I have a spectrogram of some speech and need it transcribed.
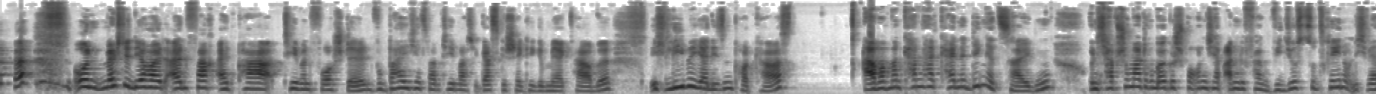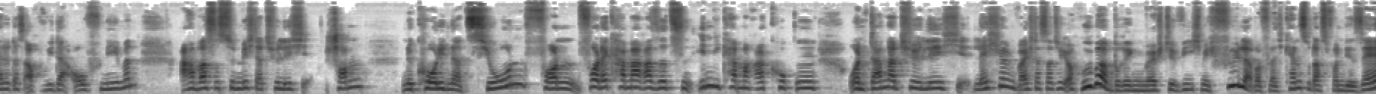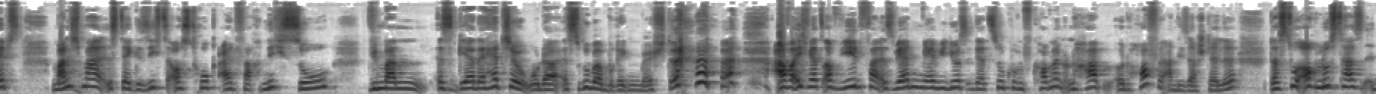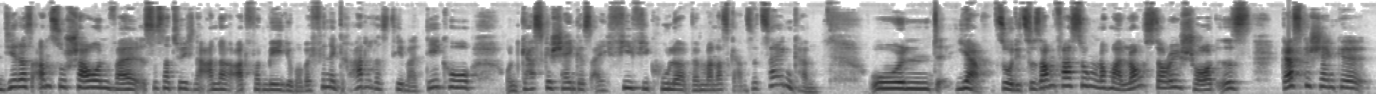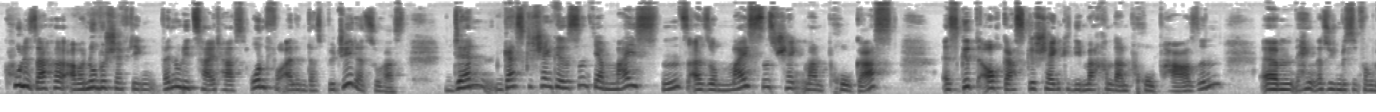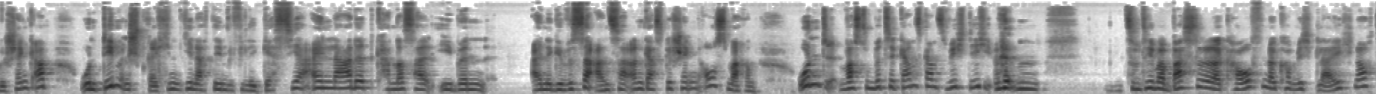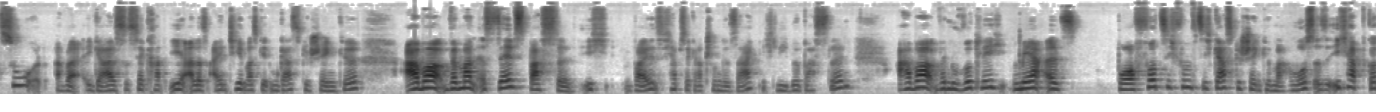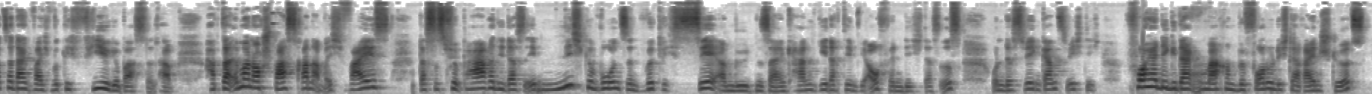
und möchte dir heute einfach ein paar Themen vorstellen, wobei ich jetzt beim Thema Gastgeschenke gemerkt habe, ich liebe ja diesen Podcast. Aber man kann halt keine Dinge zeigen. Und ich habe schon mal drüber gesprochen, ich habe angefangen, Videos zu drehen und ich werde das auch wieder aufnehmen. Aber es ist für mich natürlich schon eine Koordination von vor der Kamera sitzen, in die Kamera gucken und dann natürlich lächeln, weil ich das natürlich auch rüberbringen möchte, wie ich mich fühle. Aber vielleicht kennst du das von dir selbst. Manchmal ist der Gesichtsausdruck einfach nicht so, wie man es gerne hätte oder es rüberbringen möchte. Aber ich werde es auf jeden Fall, es werden mehr Videos in der Zukunft kommen und, hab, und hoffe an dieser Stelle, dass du auch Lust hast, dir das anzuschauen, weil es ist natürlich eine andere Art von Medium. Aber ich finde gerade das Thema Deko und Gastgeschenke ist eigentlich viel, viel cooler, wenn man das Ganze zeigen kann. Und ja, so, die Zusammenfassung nochmal long story short ist, Gastgeschenke, coole Sache, aber nur beschäftigen, wenn du die Zeit hast und vor allem das Budget dazu hast. Denn Gastgeschenke, das sind ja meistens, also meistens schenkt man pro Gast. Es gibt auch Gastgeschenke, die machen dann pro Paar Sinn. Ähm, hängt natürlich ein bisschen vom Geschenk ab. Und dementsprechend, je nachdem, wie viele Gäste ihr einladet, kann das halt eben eine gewisse Anzahl an Gastgeschenken ausmachen. Und was du bitte ganz, ganz wichtig, ähm, zum Thema Basteln oder Kaufen, da komme ich gleich noch zu. Aber egal, es ist ja gerade eh alles ein Thema, es geht um Gastgeschenke. Aber wenn man es selbst bastelt, ich weiß, ich habe es ja gerade schon gesagt, ich liebe Basteln. Aber wenn du wirklich mehr als boah, 40, 50 Gastgeschenke machen muss. Also ich habe Gott sei Dank, weil ich wirklich viel gebastelt habe, habe da immer noch Spaß dran, aber ich weiß, dass es für Paare, die das eben nicht gewohnt sind, wirklich sehr ermüdend sein kann, je nachdem, wie aufwendig das ist. Und deswegen ganz wichtig, vorher die Gedanken machen, bevor du dich da reinstürzt.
